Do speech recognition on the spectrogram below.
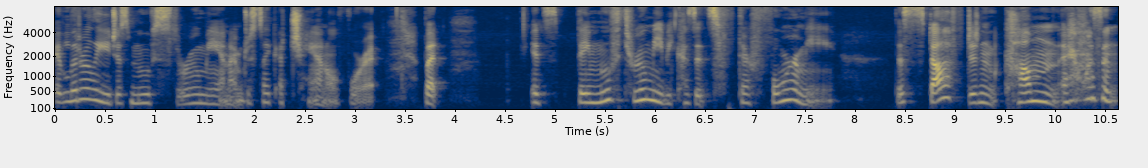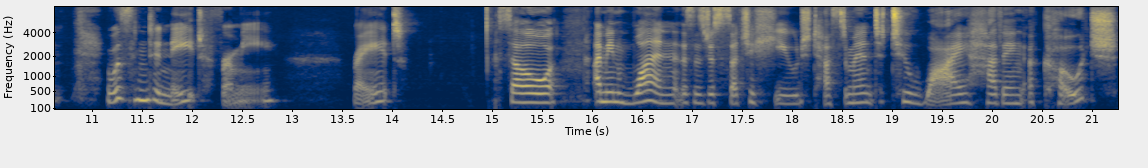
it literally just moves through me and i'm just like a channel for it. But it's they move through me because it's they're for me. This stuff didn't come it wasn't it wasn't innate for me right so, I mean, one, this is just such a huge testament to why having a coach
